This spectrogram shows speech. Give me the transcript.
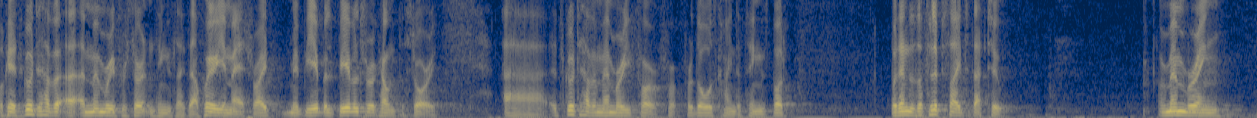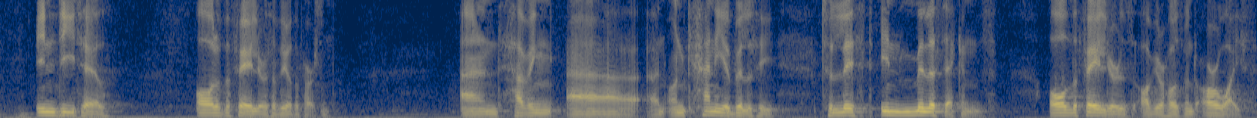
Okay, it's good to have a, a memory for certain things like that. Where you met, right? Be able, be able to recount the story. Uh, it's good to have a memory for, for, for those kind of things, but, but then there's a flip side to that too. Remembering in detail all of the failures of the other person and having uh, an uncanny ability to list in milliseconds all the failures of your husband or wife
